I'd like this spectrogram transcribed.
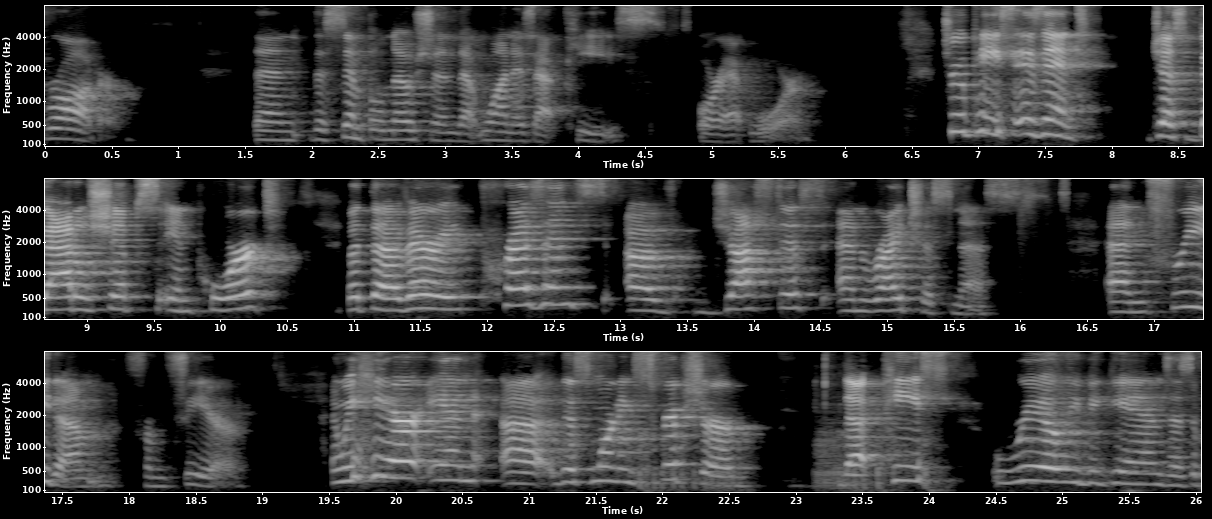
broader than the simple notion that one is at peace or at war. True peace isn't just battleships in port but the very presence of justice and righteousness and freedom from fear. And we hear in uh, this morning's scripture that peace really begins as a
